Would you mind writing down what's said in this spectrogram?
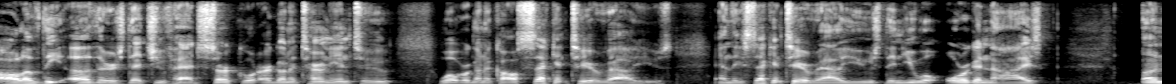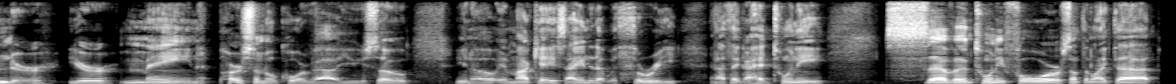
all of the others that you've had circled are going to turn into what we're going to call second tier values. And these second tier values, then you will organize under your main personal core values. So, you know, in my case, I ended up with three, and I think I had 27, 24, something like that,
